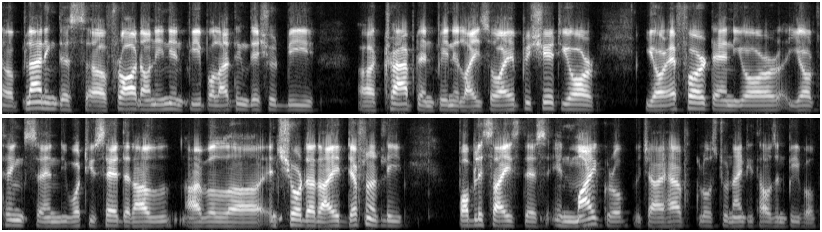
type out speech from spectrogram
uh, planning this uh, fraud on Indian people, I think they should be uh, trapped and penalized. So I appreciate your your effort and your your things and what you said that I'll I will uh, ensure that I definitely publicize this in my group, which I have close to 90,000 people.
